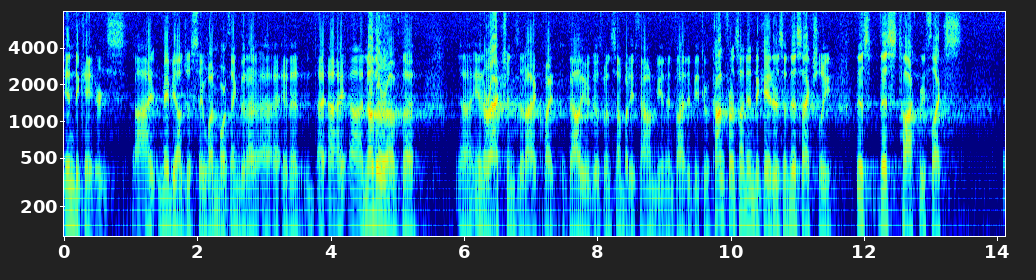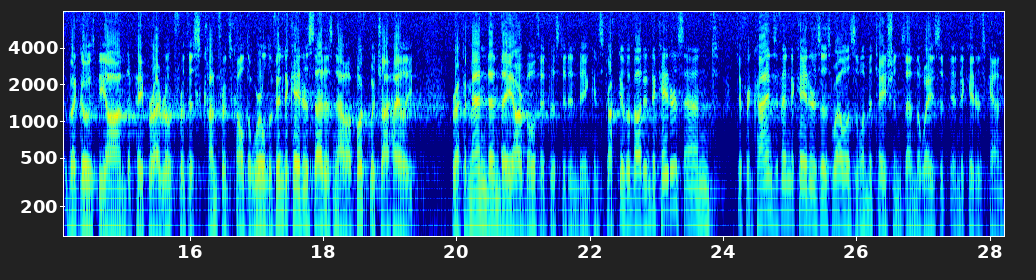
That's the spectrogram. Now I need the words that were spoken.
indicators. I, maybe I'll just say one more thing that I, another of the uh, interactions that I quite valued was when somebody found me and invited me to a conference on indicators, and this actually, this, this talk reflects but goes beyond a paper I wrote for this conference called The World of Indicators. That is now a book which I highly recommend, and they are both interested in being constructive about indicators and different kinds of indicators, as well as the limitations and the ways that indicators can,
